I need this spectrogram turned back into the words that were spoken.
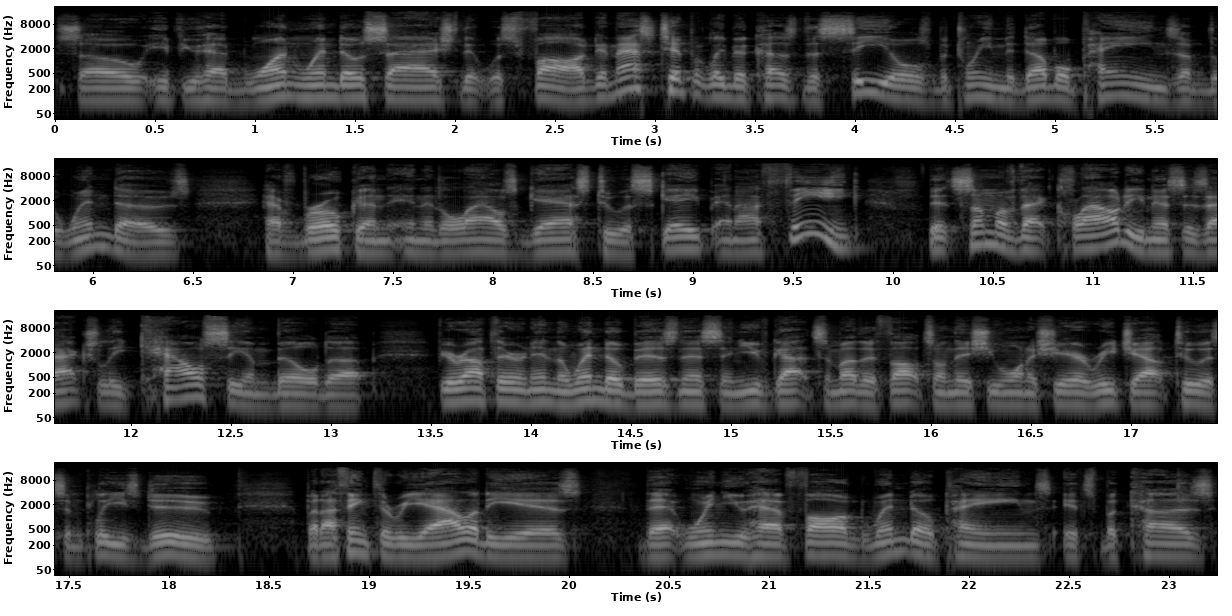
So if you had one window sash that was fogged, and that's typically because the seals between the double panes of the windows have broken and it allows gas to escape. And I think that some of that cloudiness is actually calcium buildup. If you're out there and in the window business and you've got some other thoughts on this you want to share, reach out to us and please do. But I think the reality is that when you have fogged window panes, it's because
